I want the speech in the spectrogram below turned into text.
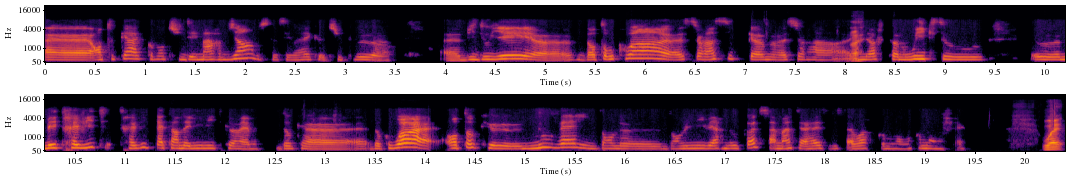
Euh, En tout cas, comment tu démarres bien? Parce que c'est vrai que tu peux bidouiller euh, dans ton coin euh, sur un site comme sur une offre comme Wix ou mais très vite, très vite, tu atteins des limites quand même. Donc, donc moi, en tant que nouvelle dans le dans l'univers no code, ça m'intéresse de savoir comment comment on fait. Ouais,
